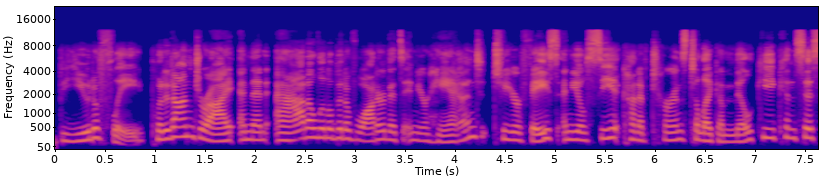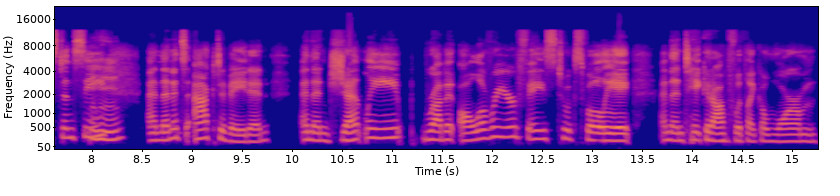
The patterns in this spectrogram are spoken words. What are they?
beautifully. Put it on dry and then add a little bit of water that's in your hand to your face, and you'll see it kind of turns to like a milky consistency. Mhm. And then it's activated, and then gently rub it all over your face to exfoliate, and then take it off with like a warm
